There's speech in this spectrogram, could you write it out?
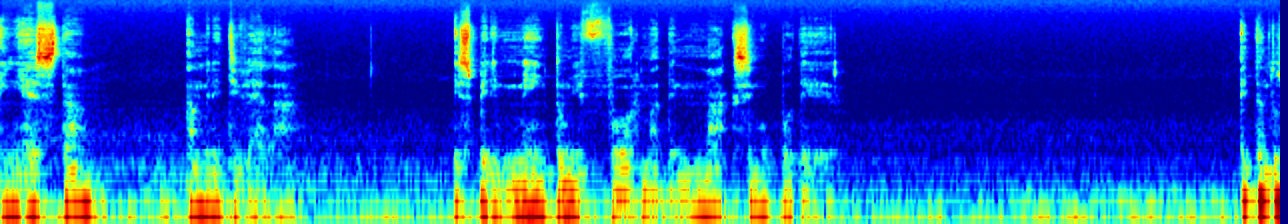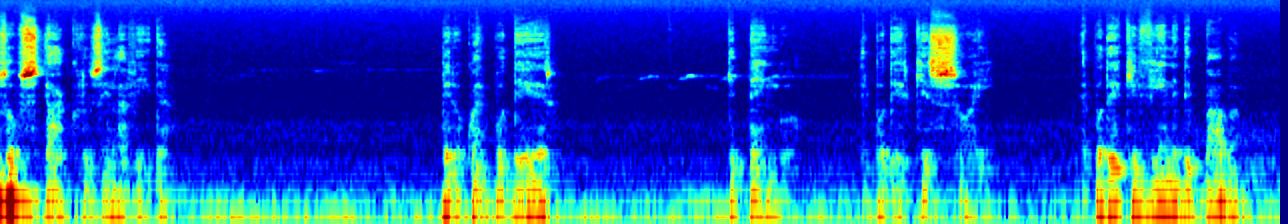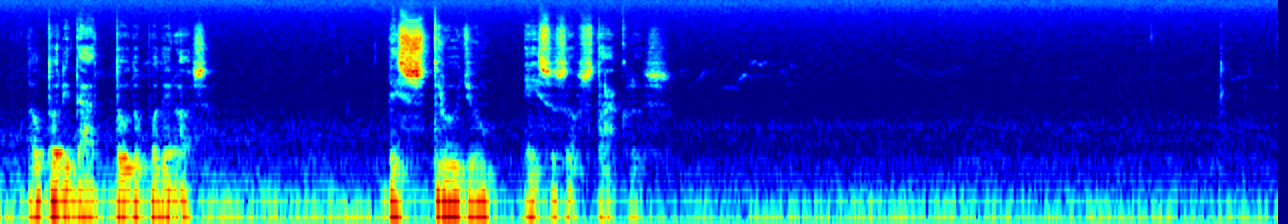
Em esta Amritivela, experimento mi forma de máximo poder. Há tantos obstáculos em la vida, pero com o poder que tenho, o poder que sou, o poder que viene de Baba, a autoridade todo-poderosa, destruyo esses obstáculos.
